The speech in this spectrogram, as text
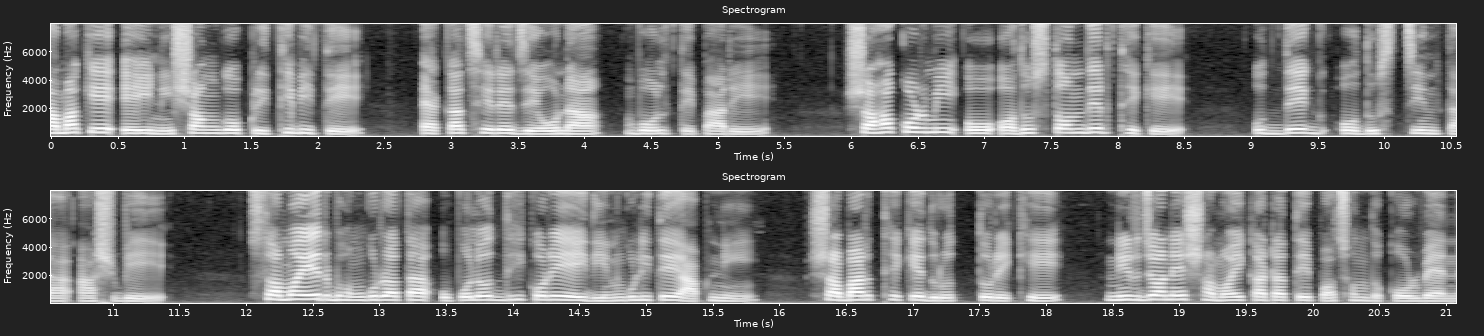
আমাকে এই নিঃসঙ্গ পৃথিবীতে একা ছেড়ে যেও না বলতে পারে। সহকর্মী ও অধস্তনদের থেকে উদ্বেগ ও দুশ্চিন্তা আসবে। সময়ের ভঙ্গুরতা উপলব্ধি করে এই দিনগুলিতে আপনি সবার থেকে দূরত্ব রেখে নির্জনে সময় কাটাতে পছন্দ করবেন।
